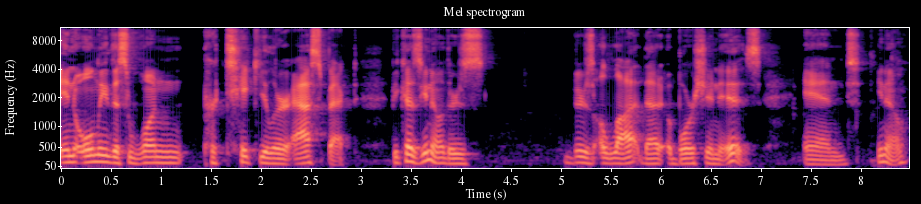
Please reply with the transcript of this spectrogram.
in only this one particular aspect because you know there's there's a lot that abortion is and you know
